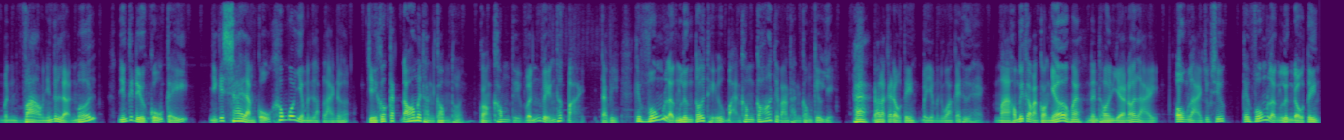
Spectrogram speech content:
mình vào những cái lệnh mới, những cái điều cũ kỹ, những cái sai lầm cũ không bao giờ mình lặp lại nữa. Chỉ có cách đó mới thành công thôi. Còn không thì vĩnh viễn thất bại tại vì cái vốn lận lương tối thiểu bạn không có thì bạn thành công kiểu gì? Ha. Đó là cái đầu tiên. Bây giờ mình qua cái thứ hai. Mà không biết các bạn còn nhớ không ha? Nên thôi giờ nói lại ôn lại chút xíu. Cái vốn lận lưng đầu tiên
